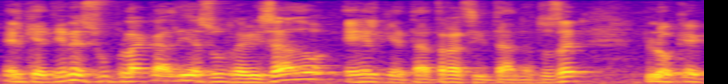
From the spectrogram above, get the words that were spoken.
el que tiene su placa al día, su revisado, es el que está transitando. Entonces, lo que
